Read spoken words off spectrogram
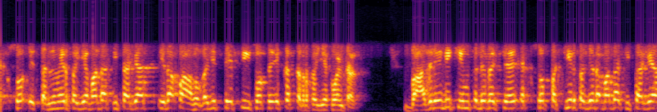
191 ਰੁਪਏ ਵਾਧਾ ਕੀਤਾ ਗਿਆ, ਇਹਦਾ ਭਾਅ ਹੋਗਾ ਜੀ 3300 ਤੇ 71 ਰੁਪਏ ਕੁਇੰਟਲ। ਬਾਜਰੇ ਦੀ ਕੀਮਤ ਦੇ ਵਿੱਚ 125 ਰੁਪਏ ਦਾ ਵਾਧਾ ਕੀਤਾ ਗਿਆ।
